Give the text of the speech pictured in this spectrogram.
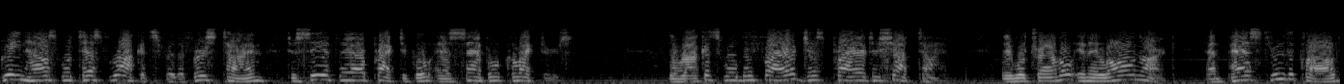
Greenhouse will test rockets for the first time to see if they are practical as sample collectors. The rockets will be fired just prior to shot time. They will travel in a long arc and pass through the cloud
